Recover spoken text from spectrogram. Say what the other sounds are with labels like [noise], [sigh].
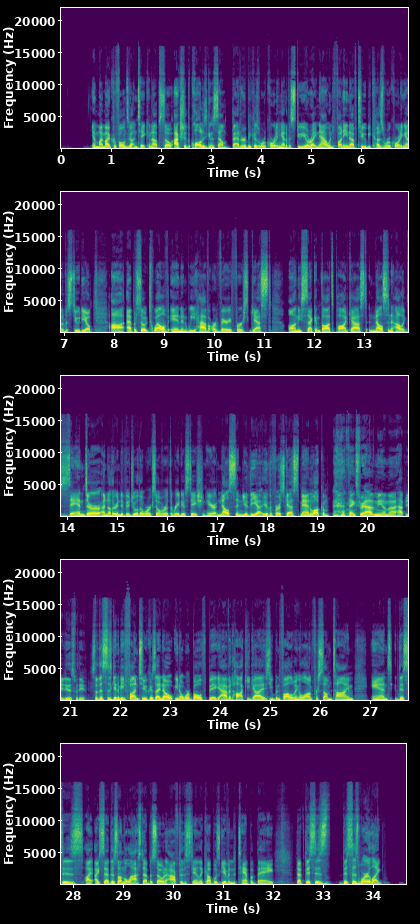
you know, my microphone's gotten taken up. So actually, the quality is going to sound better because we're recording out of a studio right now. And funny enough, too, because we're recording out of a studio, uh, episode 12 in, and we have our very first guest on the Second Thoughts podcast, Nelson Alexander, another individual that works over at the radio station here. Nelson, you're the uh, you're the first guest, man. Welcome. [laughs] Thanks for having me. I'm uh, happy to do this with you. So this is going to be fun too because I know you know we're both big avid hockey guys. You've been following along for some time, and this is I, I said this on the last episode after the Stanley Cup was given to Tampa Bay that this is this is where like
